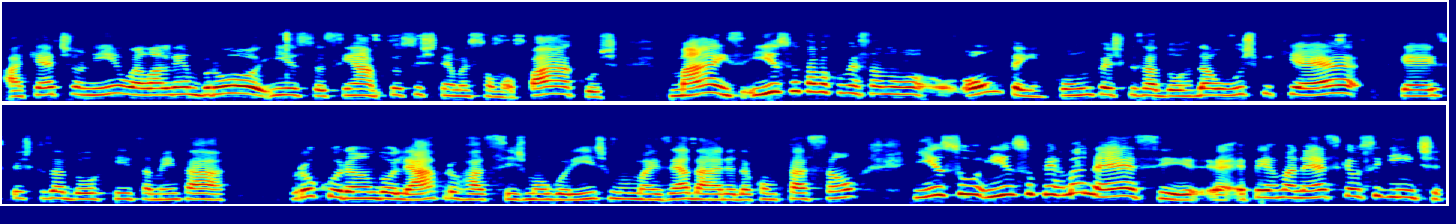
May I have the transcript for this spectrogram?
A Cat O'Neill, ela lembrou isso, assim, ah, porque os sistemas são opacos, mas isso eu estava conversando ontem com um pesquisador da USP, que é, que é esse pesquisador que também está procurando olhar para o racismo algoritmo, mas é da área da computação, e isso, isso permanece, é, permanece que é o seguinte,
